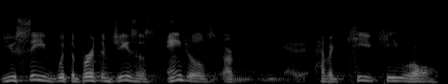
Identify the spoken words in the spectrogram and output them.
you see with the birth of Jesus, angels are, have a key, key role.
